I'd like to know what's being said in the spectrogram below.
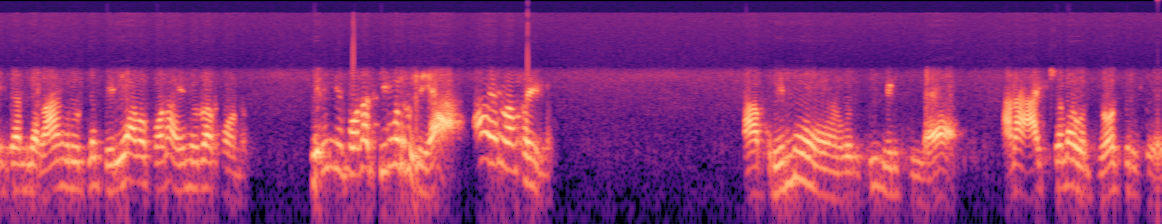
எக்ஸாம்பிள் ராங் ரூட்ல தெரியாம போனா ஐநூறுரூவா போகணும். தெரிஞ்சு போனா திமுறது இல்லையா? ஆயிரம் ரூபாய் ஃபைன் அப்படின்னு ஒரு ஃபீல் இருக்குல்ல. ஆனா ஆக்சுவலா ஒரு ஜோக் இருக்கு.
